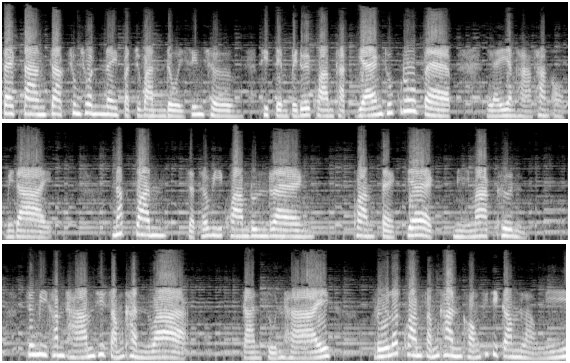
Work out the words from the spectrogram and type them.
แตกต่างจากชุมชนในปัจจุบันโดยสิ้นเชิง ที่เต็มไปด้วยความขัดแย้งทุกรูปแบบ และยังหาทางออกไม่ได้ นับวันจะทวีความรุนแรง ความแตกแยกมีมากขึ้น จึงมีคำถามที่สำคัญว่า การสูญหาย หรือลดความสำคัญของพิธีกรรมเหล่านี้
